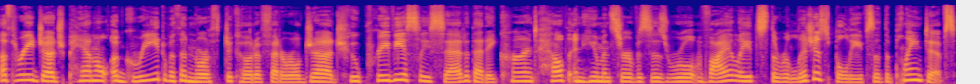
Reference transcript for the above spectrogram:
a three judge panel agreed with a North Dakota federal judge who previously said that a current Health and Human Services rule violates the religious beliefs of the plaintiffs,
